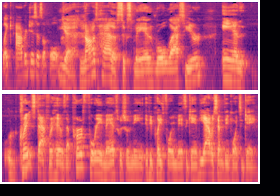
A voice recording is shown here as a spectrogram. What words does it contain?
like averages as a whole. Yeah, Nas had a six man role last year, and great stat for him is that per 40 minutes, which would mean if he plays 40 minutes a game, he averaged 17 points a game,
